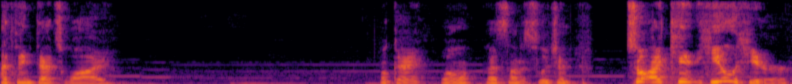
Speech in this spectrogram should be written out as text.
I think that's why. Okay, well, that's not a solution. So I can't heal here.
